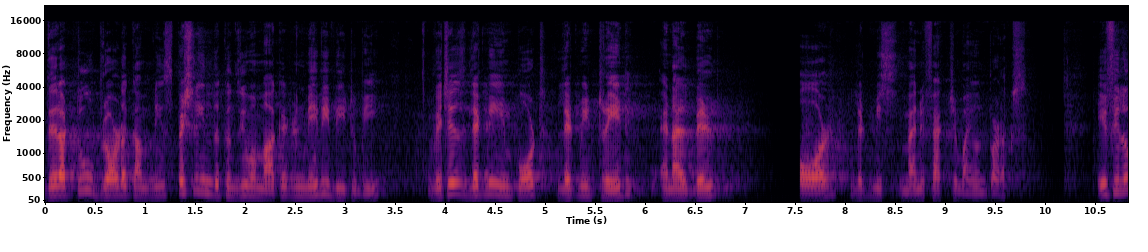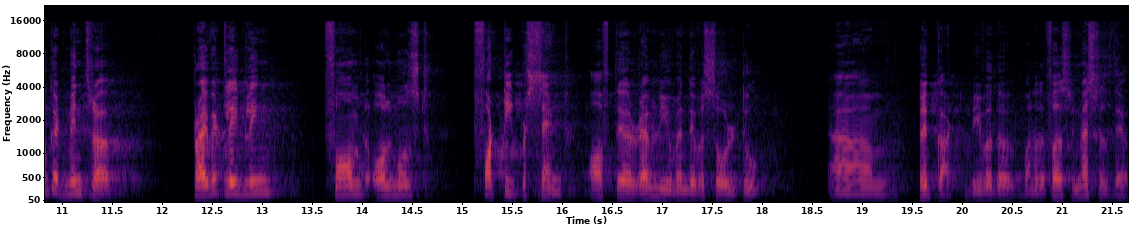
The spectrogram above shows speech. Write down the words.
there are two broader companies, especially in the consumer market and maybe B2B, which is let me import, let me trade, and I'll build, or let me manufacture my own products. If you look at Myntra, private labeling formed almost 40% of their revenue when they were sold to um, Flipkart. We were the, one of the first investors there.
